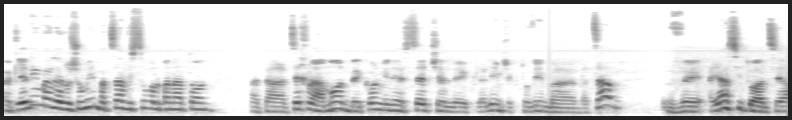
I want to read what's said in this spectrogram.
הכללים האלה רשומים בצו איסור הלבנת הון. אתה צריך לעמוד בכל מיני סט של אה, כללים שכתובים בצו, והיה סיטואציה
